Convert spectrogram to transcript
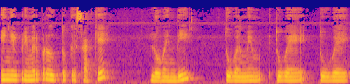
en el primer producto que saqué, lo vendí, tuve, tuve, tuve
